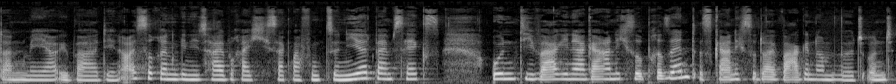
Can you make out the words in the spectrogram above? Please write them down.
dann mehr über den äußeren Genitalbereich, ich sag mal, funktioniert beim Sex und die Vagina gar nicht so präsent ist, gar nicht so doll wahrgenommen wird. Und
